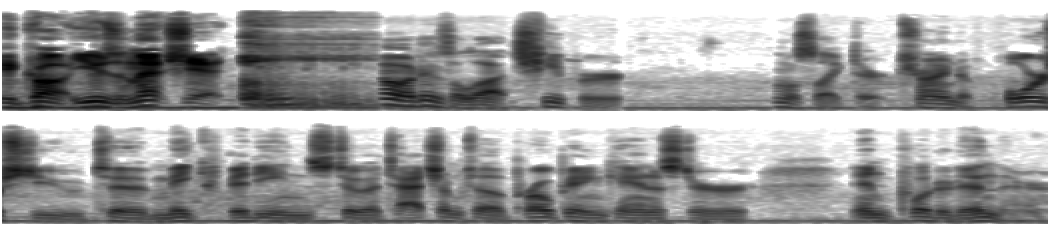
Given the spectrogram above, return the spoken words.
get caught using that shit. oh, it is a lot cheaper. Almost like they're trying to force you to make fittings to attach them to a propane canister and put it in there.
